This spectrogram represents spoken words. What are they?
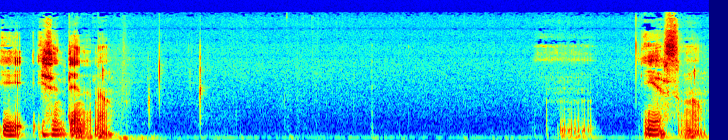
Y, y se entiende, ¿no? Y eso, ¿no?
